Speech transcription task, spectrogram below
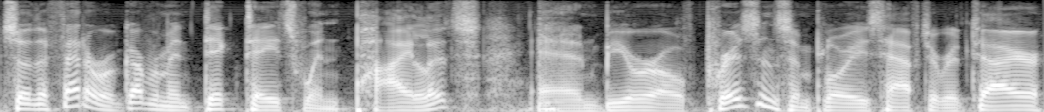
So the federal government dictates when pilots and Bureau of Prisons employees have to retire.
